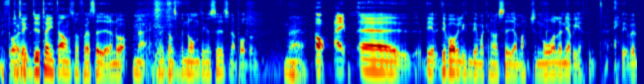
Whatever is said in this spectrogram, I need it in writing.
du, tar, du tar inte ansvar för vad jag säger ändå? Nej. Jag tar inte ansvar för någonting som sägs i den här podden. Nej. Eh, Ja, nej. Eh, det, det var väl liksom det man kan ha att säga om matchen, målen, jag vet inte. Det är väl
